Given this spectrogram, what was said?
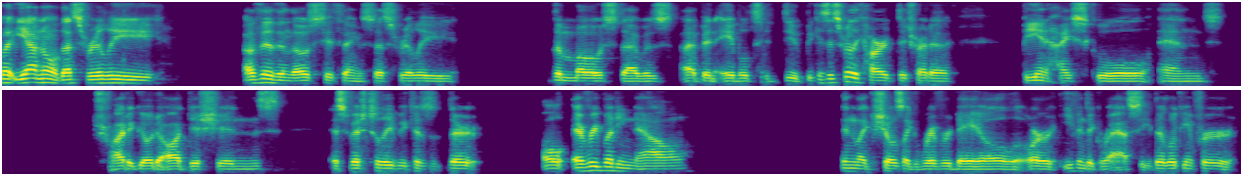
but yeah, no, that's really other than those two things, that's really the most I was I've been able to do because it's really hard to try to be in high school and try to go to auditions, especially because they're all everybody now in like shows like Riverdale or even Degrassi, they're looking for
